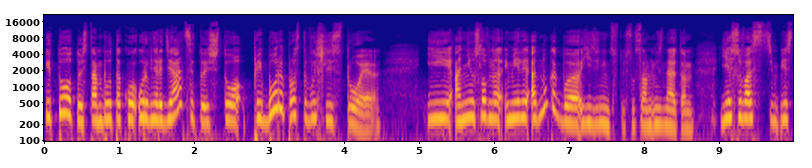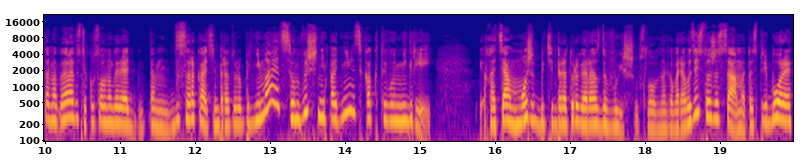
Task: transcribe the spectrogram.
И то, то есть там был такой уровень радиации, то есть что приборы просто вышли из строя. И они, условно, имели одну, как бы, единицу, то есть, условно, не знаю, там, если у вас, если там градусник, условно говоря, там, до 40 температура поднимается, он выше не поднимется, как ты его не грей хотя, может быть, температура гораздо выше, условно говоря. Вот здесь то же самое, то есть приборы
